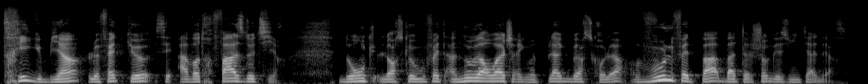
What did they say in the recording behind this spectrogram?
trigue bien le fait que c'est à votre phase de tir. Donc, lorsque vous faites un Overwatch avec votre Plague Burst Crawler, vous ne faites pas Battle Shock des unités adverses.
